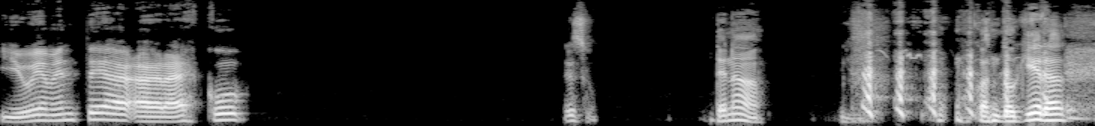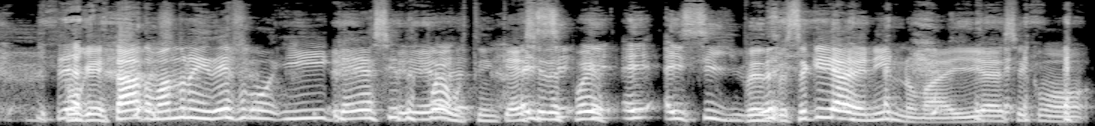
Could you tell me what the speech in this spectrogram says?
y obviamente agradezco eso. De nada. Cuando quieras. Como que estaba tomando una idea, como, ¿y qué hay que decir después, Agustín? ¿Qué hay que decir después? You. Pe- Pensé que iba a venir nomás y iba a decir como,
